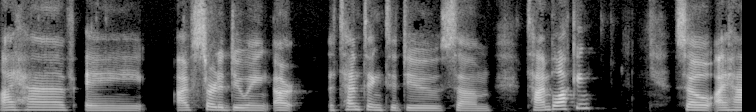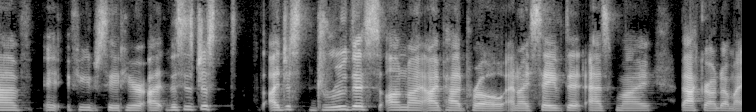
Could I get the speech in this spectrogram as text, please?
I have a I've started doing or attempting to do some time blocking. So I have, if you see it here, I, this is just I just drew this on my iPad Pro and I saved it as my background on my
